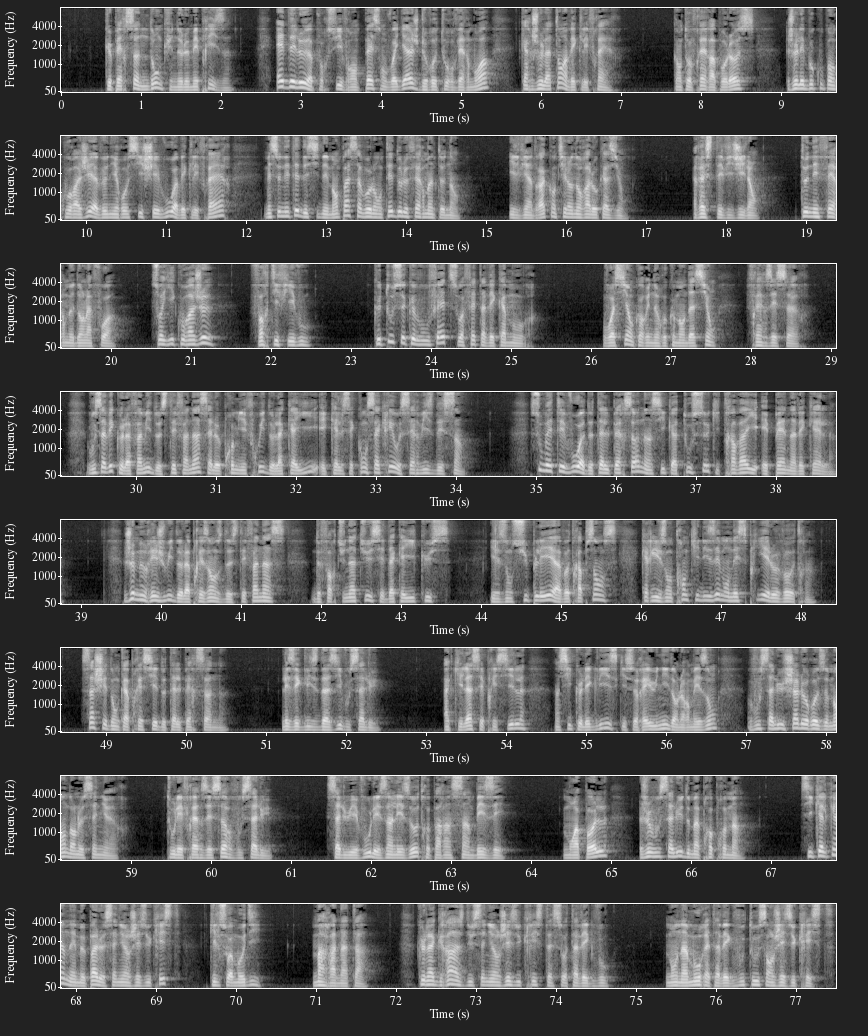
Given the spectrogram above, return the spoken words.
Que personne donc ne le méprise. Aidez-le à poursuivre en paix son voyage de retour vers moi, car je l'attends avec les frères. Quant au frère Apollos, je l'ai beaucoup encouragé à venir aussi chez vous avec les frères, mais ce n'était décidément pas sa volonté de le faire maintenant. Il viendra quand il en aura l'occasion. Restez vigilants, tenez ferme dans la foi, soyez courageux, fortifiez-vous. Que tout ce que vous faites soit fait avec amour. Voici encore une recommandation, frères et sœurs. Vous savez que la famille de Stéphanas est le premier fruit de l'Achaïe et qu'elle s'est consacrée au service des saints. Soumettez-vous à de telles personnes ainsi qu'à tous ceux qui travaillent et peinent avec elles. Je me réjouis de la présence de Stéphanas, de Fortunatus et d'Achaïcus. Ils ont suppléé à votre absence, car ils ont tranquillisé mon esprit et le vôtre. Sachez donc apprécier de telles personnes. Les églises d'Asie vous saluent. Aquilas et Priscille, ainsi que l'église qui se réunit dans leur maison, vous saluent chaleureusement dans le Seigneur. Tous les frères et sœurs vous saluent. Saluez-vous les uns les autres par un saint baiser. Moi, Paul, je vous salue de ma propre main. Si quelqu'un n'aime pas le Seigneur Jésus-Christ, qu'il soit maudit. Maranatha. Que la grâce du Seigneur Jésus-Christ soit avec vous. Mon amour est avec vous tous en Jésus-Christ.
